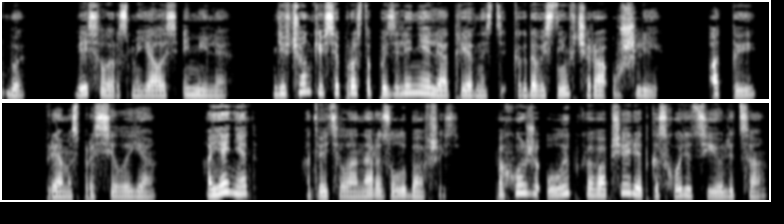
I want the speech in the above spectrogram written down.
бы! Весело рассмеялась Эмилия. Девчонки все просто позеленели от ревности, когда вы с ним вчера ушли. А ты? Прямо спросила я. А я нет, ответила она, разулыбавшись. Похоже, улыбка вообще редко сходит с ее лица.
